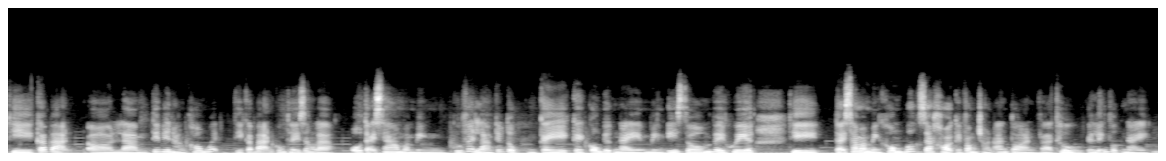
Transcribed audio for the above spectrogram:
Thì các bạn uh, làm tiếp viên hàng không ấy thì các bạn cũng thấy rằng là ô tại sao mà mình cứ phải làm tiếp tục cái cái công việc này mình đi sớm về khuya thì tại sao mà mình không bước ra khỏi cái vòng tròn an toàn và thử cái lĩnh vực này? Ừ.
